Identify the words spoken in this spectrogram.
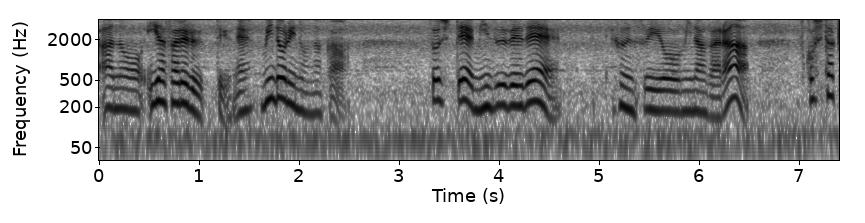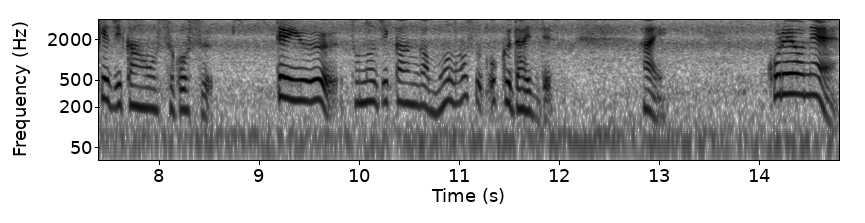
あの癒されるっていうね緑の中そして水辺で噴水を見ながら少しだけ時間を過ごすっていうその時間がものすごく大事です。はい、これをね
